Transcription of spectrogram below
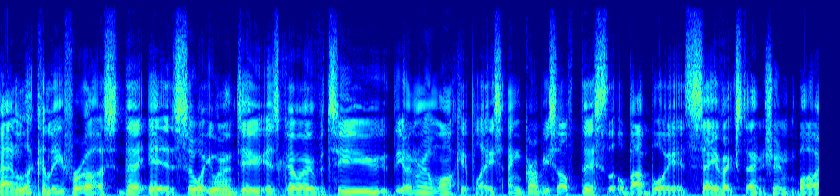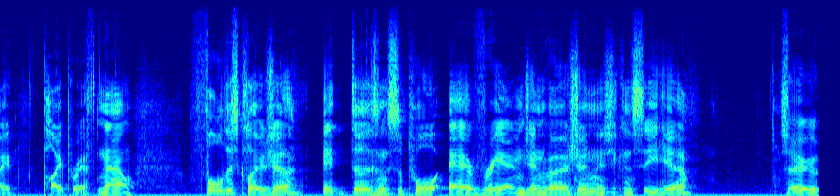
And luckily for us, there is. So what you want to do is go over to the Unreal Marketplace and grab yourself this little bad boy. It's Save Extension by Piperift. Now, Full disclosure, it doesn't support every engine version, as you can see here. So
